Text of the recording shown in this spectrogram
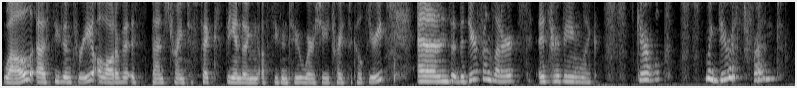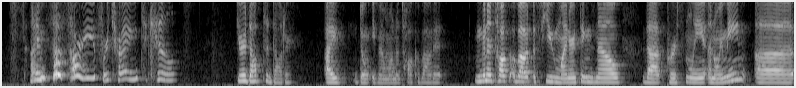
Well, uh, season three, a lot of it is spent trying to fix the ending of season two where she tries to kill Ciri. And the dear friend letter is her being like, Geralt, my dearest friend, I am so sorry for trying to kill your adopted daughter. I don't even want to talk about it. I'm gonna talk about a few minor things now that personally annoy me. Uh,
